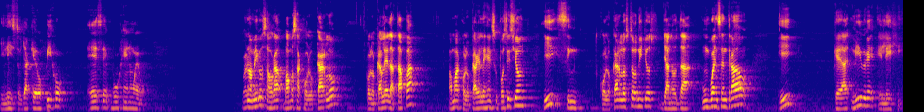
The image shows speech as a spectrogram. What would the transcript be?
Y listo ya quedó fijo ese buje nuevo. Bueno amigos ahora vamos a colocarlo colocarle la tapa. Vamos a colocar el eje en su posición y sin colocar los tornillos ya nos da un buen centrado y queda libre el eje.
